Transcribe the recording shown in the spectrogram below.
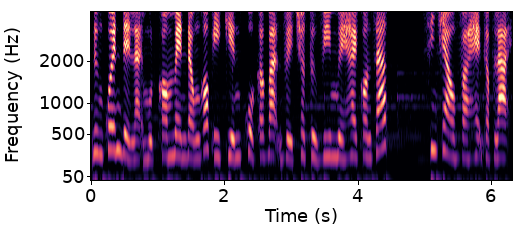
Đừng quên để lại một comment đóng góp ý kiến của các bạn về cho tử vi 12 con giáp. Xin chào và hẹn gặp lại.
